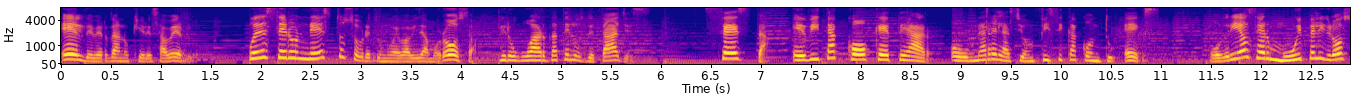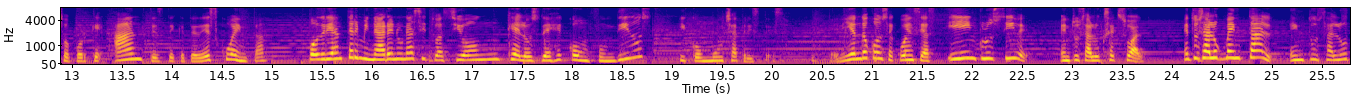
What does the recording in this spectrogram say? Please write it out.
Él de verdad no quiere saberlo. Puedes ser honesto sobre tu nueva vida amorosa, pero guárdate los detalles. Sexta, evita coquetear o una relación física con tu ex. Podría ser muy peligroso porque antes de que te des cuenta, podrían terminar en una situación que los deje confundidos y con mucha tristeza, teniendo consecuencias inclusive en tu salud sexual. en tu salud mental, en tu salud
